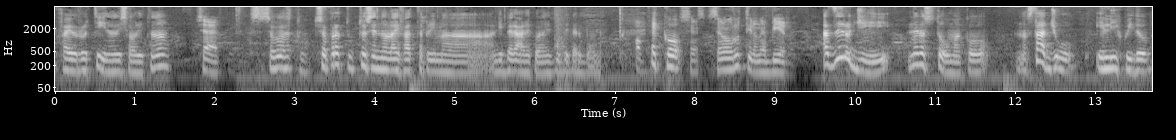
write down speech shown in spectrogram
fai un rottino di solito, no? Certo. Soprattutto, soprattutto se non l'hai fatta prima liberare con l'anidride carbonica. Ovvio. Ecco, Se, se non rutti non è birra. a 0G nello stomaco non sta giù il liquido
